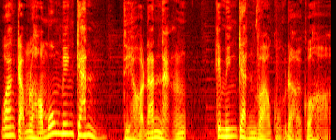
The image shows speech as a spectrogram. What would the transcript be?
Quan trọng là họ muốn miếng canh thì họ đã nặng cái miếng canh vào cuộc đời của họ.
